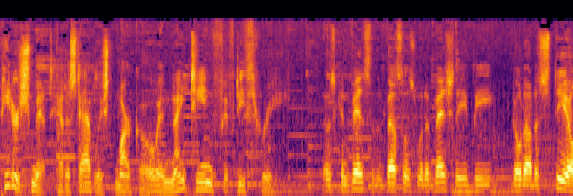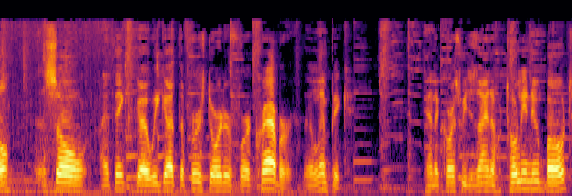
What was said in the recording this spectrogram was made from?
Peter Schmitt had established Marco in 1953. I was convinced that the vessels would eventually be built out of steel, so I think uh, we got the first order for a crabber, the Olympic. And of course, we designed a totally new boat.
